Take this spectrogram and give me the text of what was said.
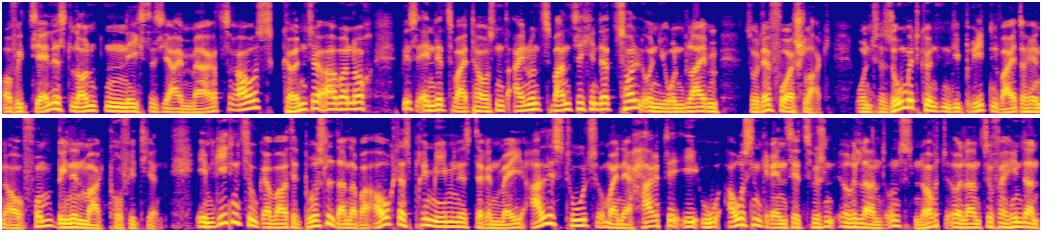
Offiziell ist London nächstes Jahr im März raus, könnte aber noch bis Ende 2021 in der Zollunion bleiben, so der Vorschlag. Und somit könnten die Briten weiterhin auch vom Binnenmarkt profitieren. Im Gegenzug erwartet Brüssel dann aber auch, dass Premierministerin May alles tut, um eine harte EU-Außengrenze zwischen Irland und Nordirland zu verhindern.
